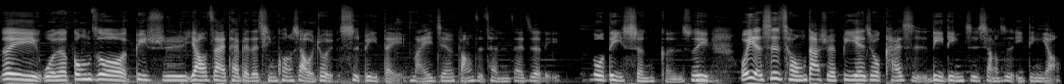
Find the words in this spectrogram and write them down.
所以我的工作必须要在台北的情况下，我就势必得买一间房子才能在这里落地生根。所以我也是从大学毕业就开始立定志向，是一定要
